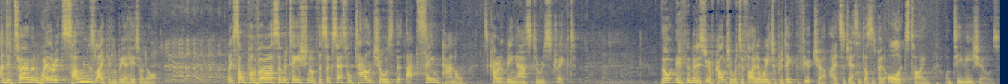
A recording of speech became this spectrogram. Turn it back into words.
and determine whether it sounds like it'll be a hit or not. Like some perverse imitation of the successful talent shows that that same panel is currently being asked to restrict. Though, if the Ministry of Culture were to find a way to predict the future, I'd suggest it doesn't spend all its time on TV shows.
